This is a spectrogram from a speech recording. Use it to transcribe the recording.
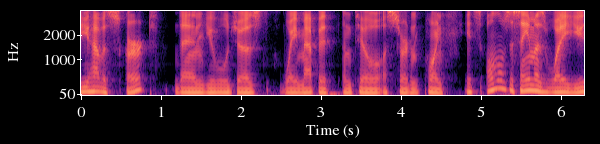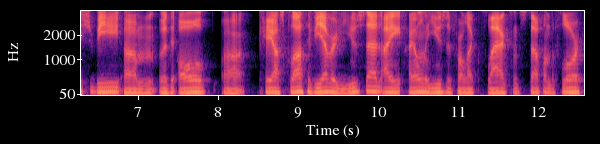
you have a skirt, then you will just way map it until a certain point. It's almost the same as what it used to be um, with all uh, chaos cloth. If you ever use that, I, I only use it for like flags and stuff on the floor.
